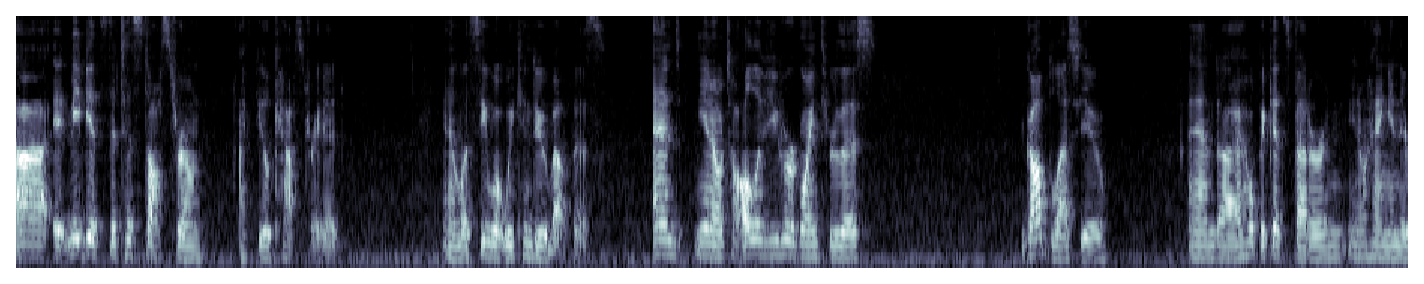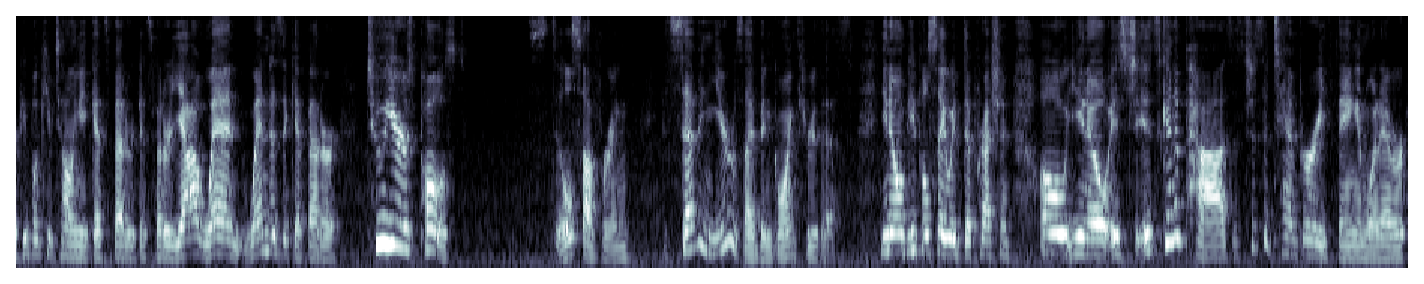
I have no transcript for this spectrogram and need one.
Uh, it maybe it's the testosterone. I feel castrated. And let's see what we can do about this. And, you know, to all of you who are going through this, God bless you. And uh, I hope it gets better and, you know, hang in there. People keep telling me it gets better, it gets better. Yeah, when? When does it get better? Two years post. Still suffering. seven years I've been going through this. You know, when people say with depression, oh, you know, it's it's gonna pass. It's just a temporary thing and whatever.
